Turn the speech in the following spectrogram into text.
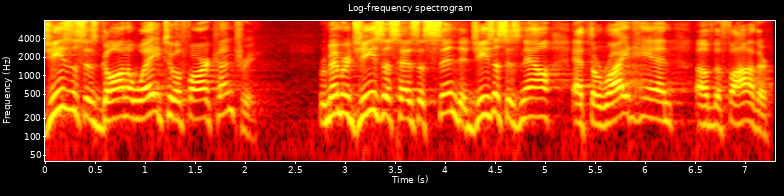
Jesus has gone away to a far country. Remember, Jesus has ascended. Jesus is now at the right hand of the Father,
